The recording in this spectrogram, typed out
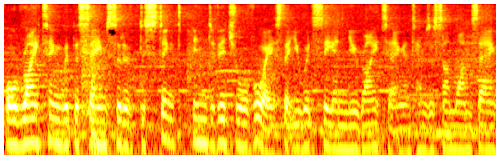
or writing with the same sort of distinct individual voice that you would see in new writing in terms of someone saying,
